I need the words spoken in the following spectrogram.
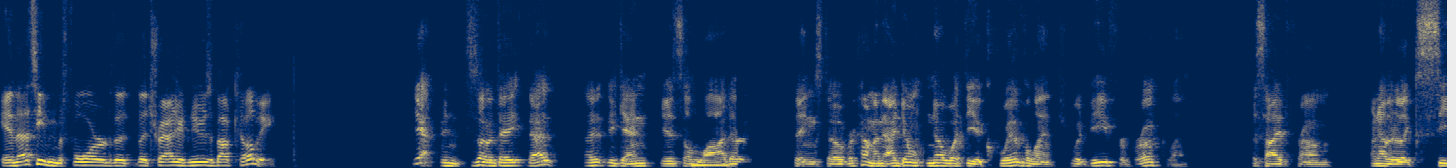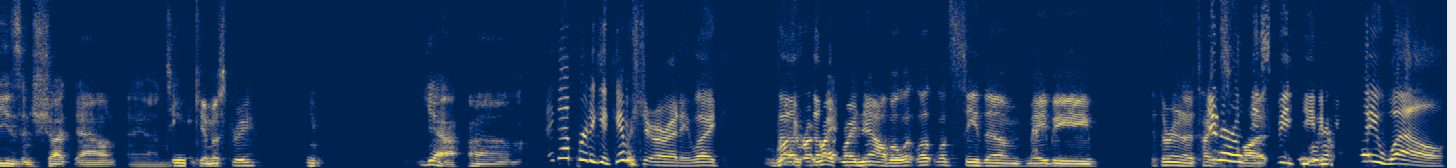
and that's even before the the tragic news about Kobe. Yeah, and so they that again is a lot mm-hmm. of things to overcome, and I don't know what the equivalent would be for Brooklyn, aside from another like season shutdown and team chemistry. Yeah, um, they got pretty good chemistry already. Like right, right, the, right, right now. But let, let, let's see them maybe if they're in a tight generally spot. speaking, if you play well,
